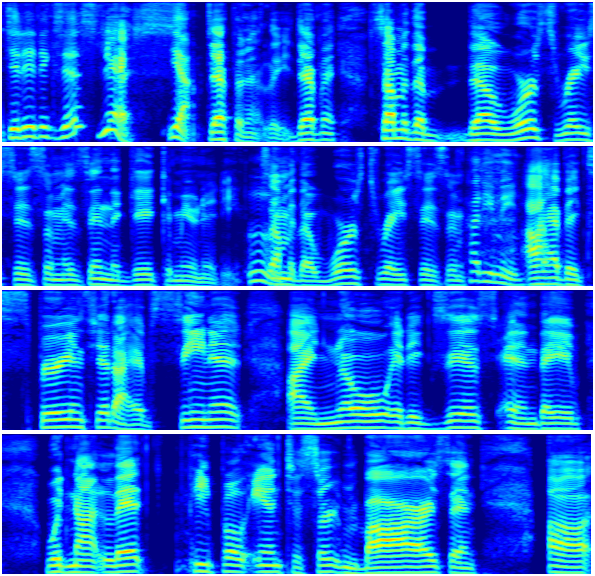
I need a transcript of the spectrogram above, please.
Did it exist? Yes. Yeah. Definitely. Definitely. Some of the the worst racism is in the gay community. Mm. Some of the worst racism. How do you mean? I have experienced it. I have seen it. I know it exists, and they would not let people into certain bars. And uh,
